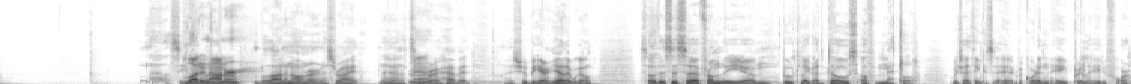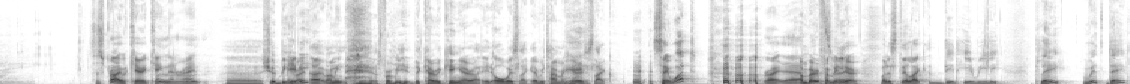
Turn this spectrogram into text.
Let's see Blood I- and Honor. Blood and Honor. That's right. Uh, let's see where I have it. It should be here. Yeah, there we go. So this is uh, from the um, bootleg "A Dose of Metal," which I think is uh, recorded in April '84. So this is probably with Kerry King then, right? Uh, should be Maybe? right. Uh, I mean, for me, the Kerry King era, it always like every time I hear it, it's like, say what? Right. Yeah. I'm very familiar, right. but it's still like, did he really play with Dave?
